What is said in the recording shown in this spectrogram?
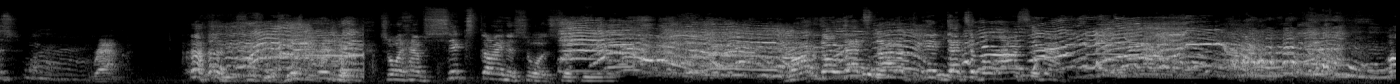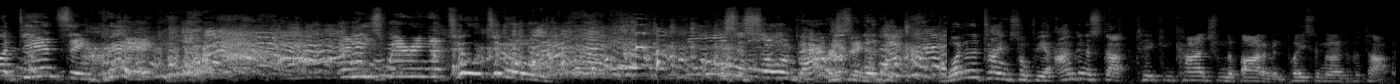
is? Rap. so I have six dinosaurs, Sophia. No, that's not a pig. That's a velociraptor. A dancing pig? And he's wearing a tutu! This is so embarrassing. One at a time, Sophia, I'm going to stop taking cards from the bottom and placing them onto the top.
